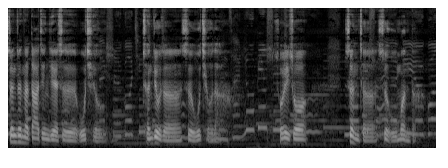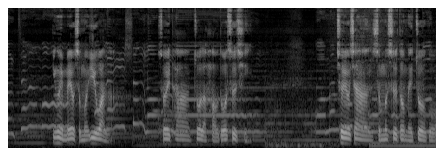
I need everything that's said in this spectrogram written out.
真正的大境界是无求，成就者是无求的。所以说，圣者是无梦的，因为没有什么欲望了，所以他做了好多事情，却又像什么事都没做过。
